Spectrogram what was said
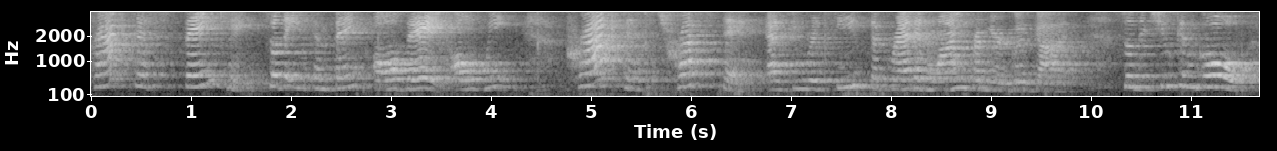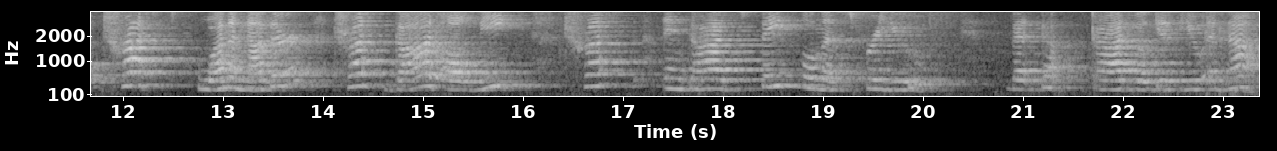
practice thanking so that you can thank all day, all week. Practice trusting as you receive the bread and wine from your good God so that you can go trust one another, trust God all week, trust in God's faithfulness for you, that God will give you enough,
